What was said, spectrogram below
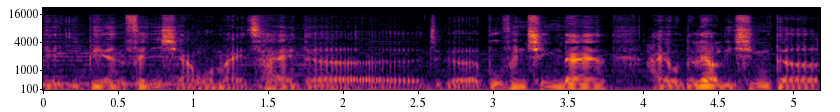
也一边分享我买菜的这个部分清单，还有我的料理心得，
